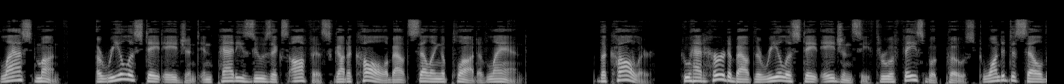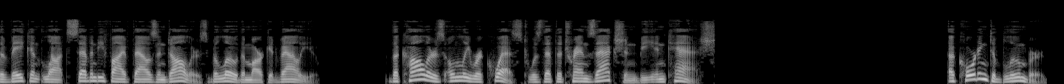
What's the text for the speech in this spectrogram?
last month, a real estate agent in Patty Zuzik's office got a call about selling a plot of land. The caller, who had heard about the real estate agency through a Facebook post, wanted to sell the vacant lot $75,000 below the market value. The caller's only request was that the transaction be in cash. According to Bloomberg,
